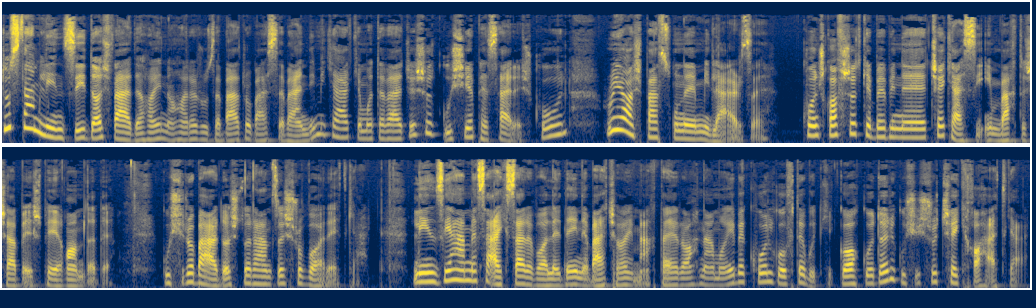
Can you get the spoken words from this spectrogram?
دوستم لینزی داشت وعده های نهار روز بعد رو بسته بندی می کرد که متوجه شد گوشی پسرش کل روی آشپزخونه می لرزه. کنجکاف شد که ببینه چه کسی این وقت شب بهش پیغام داده. گوشی رو برداشت و رمزش رو وارد کرد. لینزی هم مثل اکثر والدین بچه های مقطع راهنمایی به کل گفته بود که گاهگداری گوشیش رو چک خواهد کرد.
